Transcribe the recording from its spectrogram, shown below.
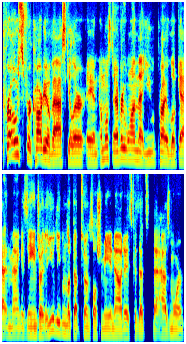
pros for cardiovascular and almost everyone that you probably look at in magazines or that you even look up to on social media nowadays, because that's that has more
